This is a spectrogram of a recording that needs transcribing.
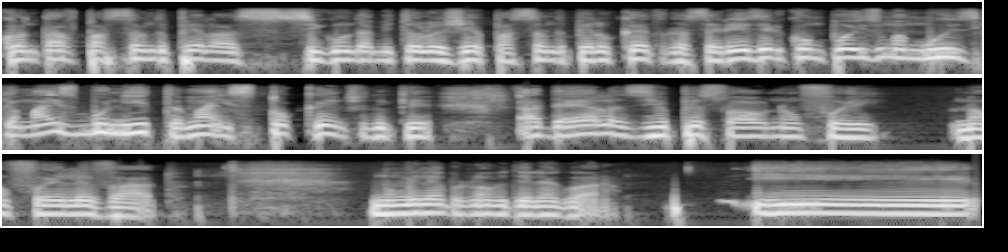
quando estava passando pela segunda mitologia, passando pelo canto das sereias, ele compôs uma música mais bonita, mais tocante do que a delas e o pessoal não foi não foi levado. Não me lembro o nome dele agora. E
